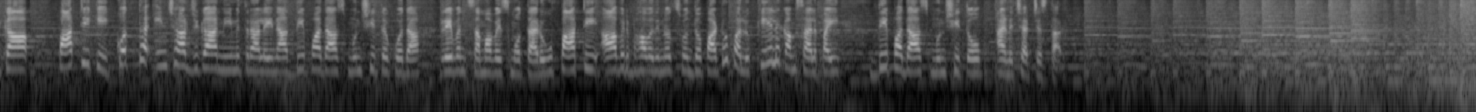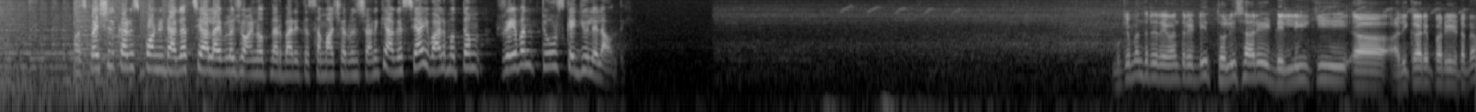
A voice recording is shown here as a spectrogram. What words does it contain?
ఇక పార్టీకి కొత్త ఇన్ఛార్జిగా నియమితురాలైన దీపాదాస్ మున్షితో కూడా రేవంత్ సమావేశమవుతారు. పార్టీ ఆవిర్భావ దినోత్సవంతో పాటు పలు కీలక అంశాలపై దీపాదాస్ మున్షితో ఆయన చర్చిస్తారు. స్పెషల్ కరెస్పాండెంట్ అగస్త్య లైవ్లో జాయిన్ అవుతున్నారు. మరింత సమాచారం ఇవ్వడానికి అగస్త్య ఇవాళ మొత్తం రేవంత్ టూర్ స్కెడ్యూల్ ఎలా ఉంది? ముఖ్యమంత్రి రేవంత్ రెడ్డి తొలిసారి ఢిల్లీకి అధికార పర్యటన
